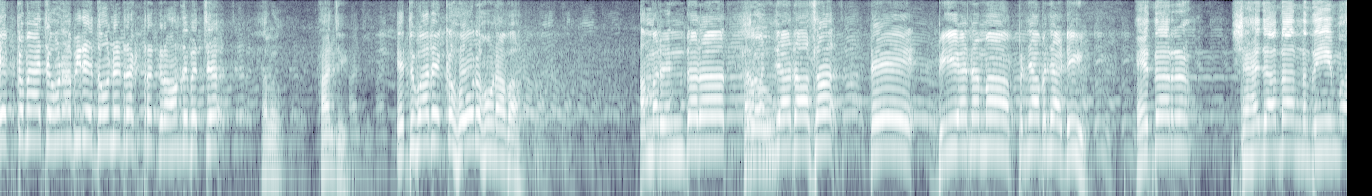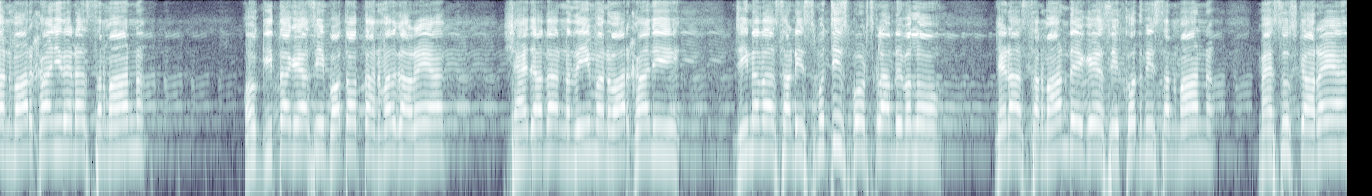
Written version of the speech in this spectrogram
ਇੱਕ ਮੈਚ ਹੋਣਾ ਵੀਰੇ, ਦੋਨੇ ਟਰੈਕਟਰ ਗਰਾਊਂਡ ਦੇ ਵਿੱਚ। ਹੈਲੋ। ਹਾਂਜੀ। ਇਸ ਤੋਂ ਬਾਅਦ ਇੱਕ ਹੋਰ ਹੋਣਾ ਵਾ। ਅਮਰਿੰਦਰ 53 ਦਸ ਤੇ ਬੀਐਨਐਮ 50 ਪੰਜਾਡੀ ਇਧਰ ਸ਼ਹਿਜ਼ਾਦਾ ਨਦੀਮ ਅਨਵਾਰ ਖਾਨ ਜੀ ਦਾ ਜਿਹੜਾ ਸਨਮਾਨ ਉਹ ਕੀਤਾ ਗਿਆ ਸੀ। ਬਹੁਤ ਬਹੁਤ ਧੰਨਵਾਦ ਕਰ ਰਹੇ ਹਾਂ ਸ਼ਹਿਜ਼ਾਦਾ ਨਦੀਮ ਅਨਵਾਰ ਖਾਨ ਜੀ ਜਿਨ੍ਹਾਂ ਦਾ ਸਾਡੀ ਸਮੁੱਚੀ ਸਪੋਰਟਸ ਕਲੱਬ ਦੇ ਵੱਲੋਂ ਜਿਹੜਾ ਸਨਮਾਨ ਦੇ ਗਏ ਅਸੀਂ ਖੁਦ ਵੀ ਸਨਮਾਨ ਮਹਿਸੂਸ ਕਰ ਰਹੇ ਹਾਂ।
